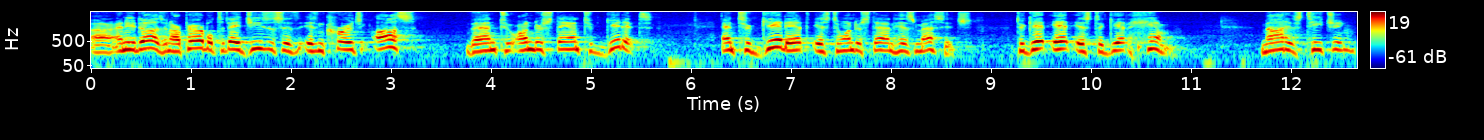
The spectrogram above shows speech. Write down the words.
Uh, and he does. In our parable today, Jesus is, is encouraging us then to understand, to get it. And to get it is to understand his message. To get it is to get him. Not his teaching,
